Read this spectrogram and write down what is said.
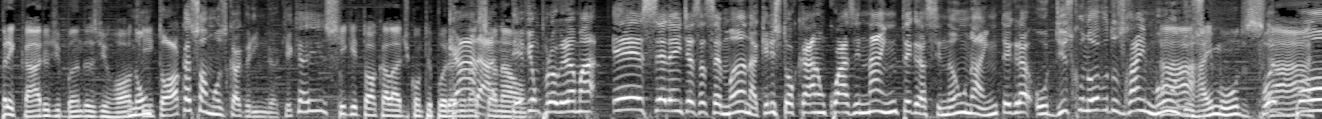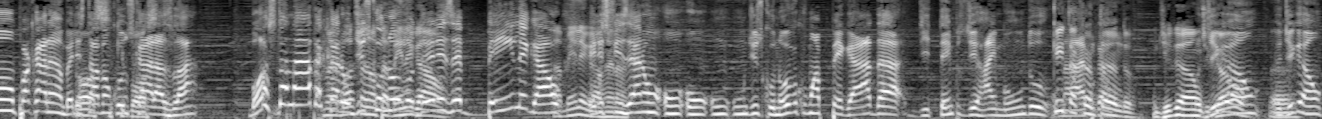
precário de bandas de rock. Não O toca só música gringa. O que, que é isso? que, que toca lá de contemporâneo Cara, nacional? teve um programa excelente essa semana que eles tocaram quase na íntegra, se não na íntegra, o disco novo dos Raimundos. Ah, Raimundos. Foi Ah, bom pra caramba. Eles estavam com os bosta. caras lá. Bosta nada, Não é cara. o bosta disco não, tá novo legal. deles é bem legal. Tá bem legal, Eles Renato. fizeram um, um- um- um disco novo com uma pegada de tempos de Raimundo. Quem na tá época. cantando? O Digão. O Digão, É. o Digão.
